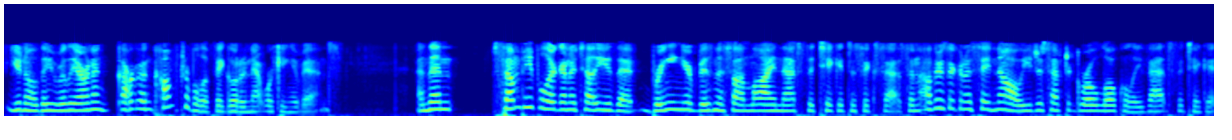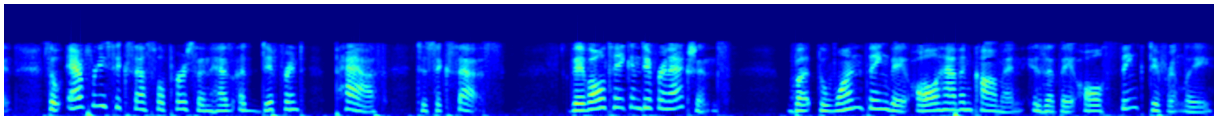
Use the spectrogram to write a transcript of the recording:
you know, they really aren't un- are uncomfortable if they go to networking events. And then some people are going to tell you that bringing your business online, that's the ticket to success. And others are going to say, no, you just have to grow locally. That's the ticket. So every successful person has a different path to success. They've all taken different actions. But the one thing they all have in common is that they all think differently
